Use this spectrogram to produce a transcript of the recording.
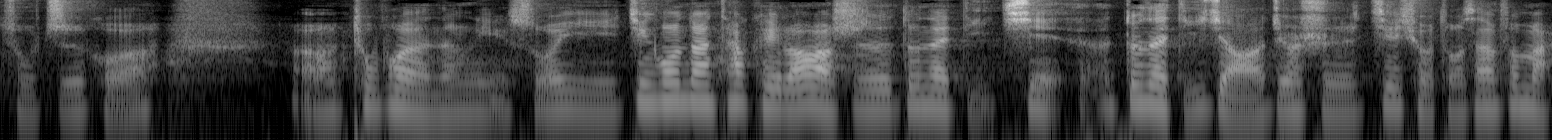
组织和呃突破的能力，所以进攻端他可以老老实实蹲在底线，蹲在底角，就是接球投三分嘛。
